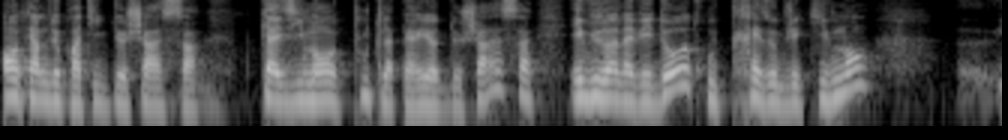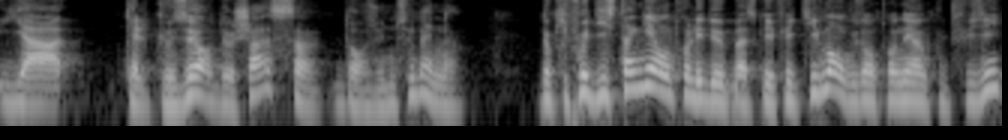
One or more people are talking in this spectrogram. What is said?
en termes de pratique de chasse, quasiment toute la période de chasse, et vous en avez d'autres où, très objectivement, euh, il y a quelques heures de chasse dans une semaine. Donc il faut distinguer entre les deux, parce qu'effectivement, vous entendez un coup de fusil,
